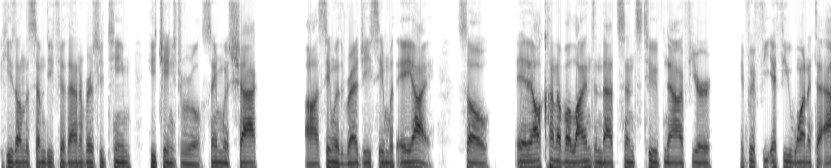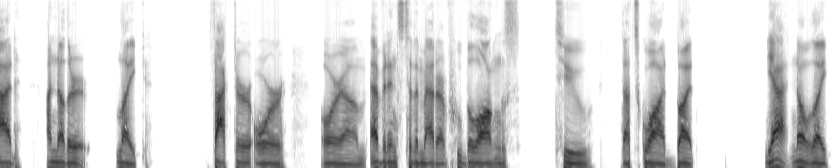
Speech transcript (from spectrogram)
he's on the 75th anniversary team. He changed the rule. Same with Shaq, uh, same with Reggie, same with AI. So it all kind of aligns in that sense too. Now, if you're if if if you wanted to add another like factor or or um, evidence to the matter of who belongs to that squad, but yeah, no, like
